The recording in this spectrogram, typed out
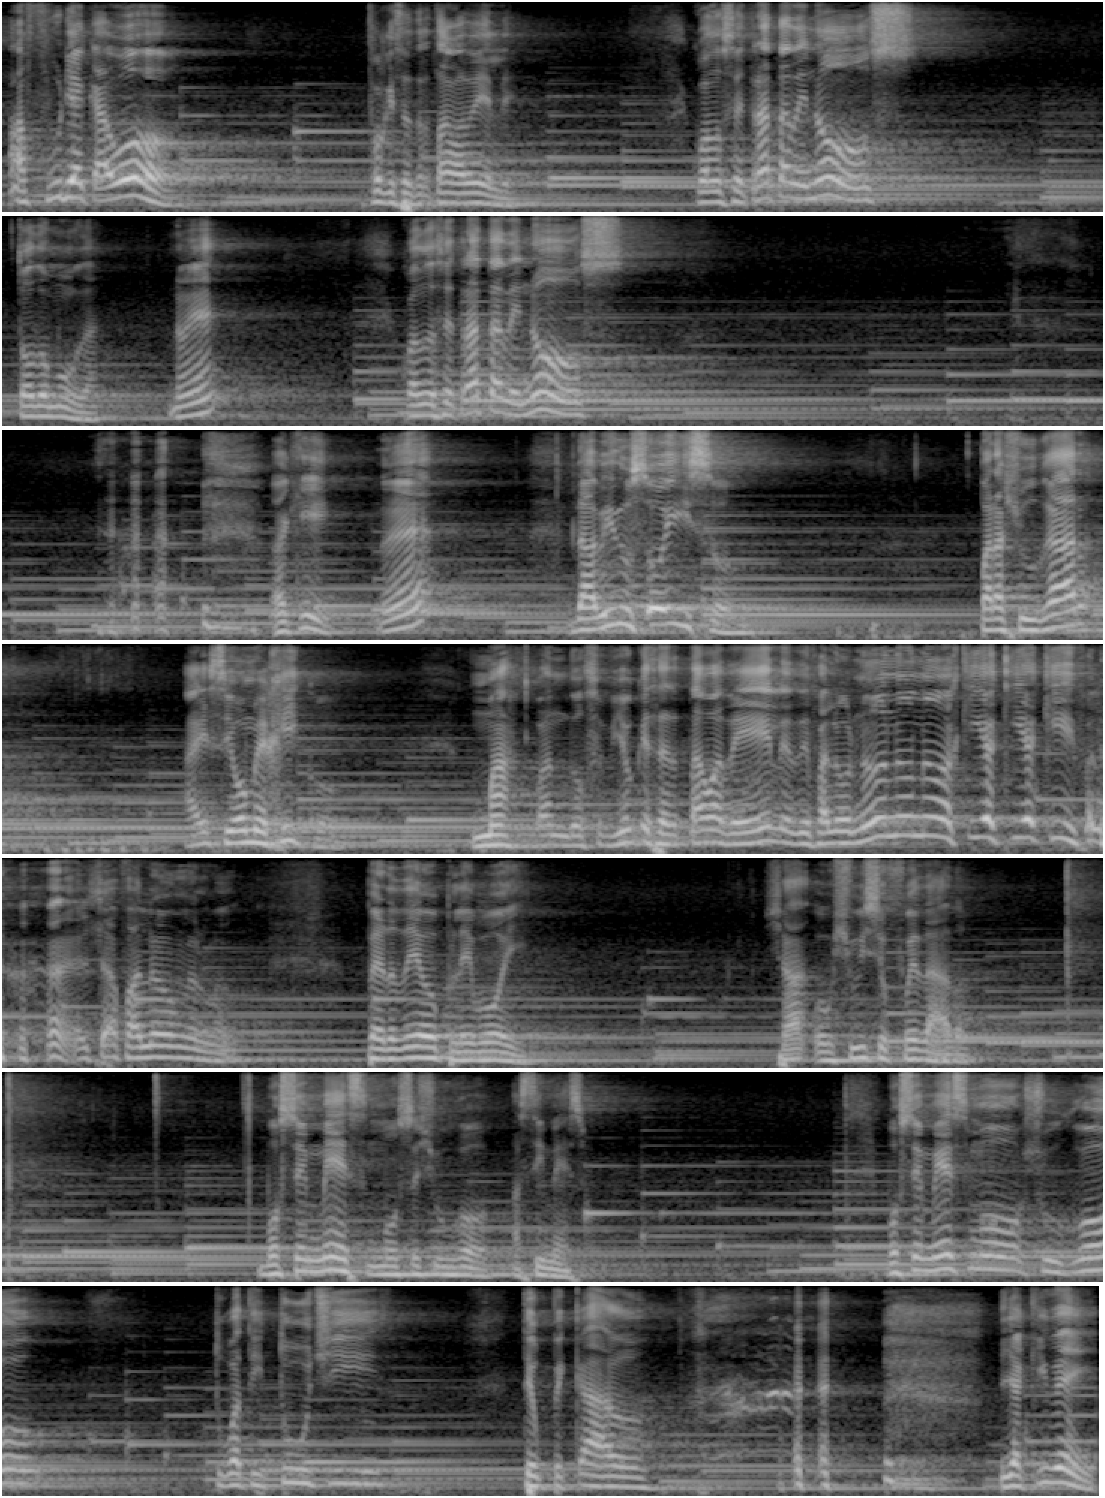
A fúria acabou. Porque se tratava dele. Quando se trata de nós, todo muda, não é? Quando se trata de nós, aqui, né? David usou isso para julgar a esse homem rico. Mas cuando se vio que se trataba de él, de falou, no, no, no, aquí, aquí, aquí. Ya falou, meu irmão. Perdeu o playboy. Já o juízo foi dado. Você mesmo se julgou a si mesmo. Você mesmo julgou tua atitude, teu pecado. e aqui vem.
